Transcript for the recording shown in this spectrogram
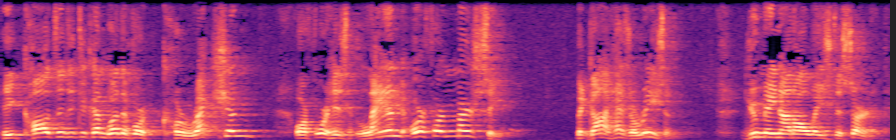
He causes it to come whether for correction or for his land or for mercy. But God has a reason. You may not always discern it.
